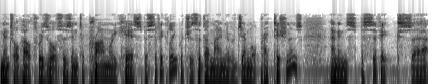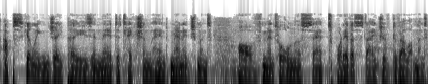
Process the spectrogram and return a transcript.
mental health resources into primary care specifically, which is the domain of general practitioners, and in specifics, uh, upskilling GPs in their detection and management of mental illness at whatever stage of development,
